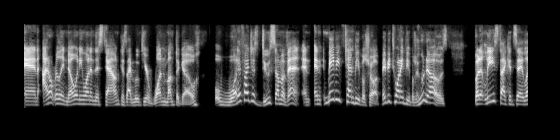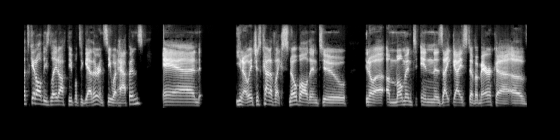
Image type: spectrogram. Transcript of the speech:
And I don't really know anyone in this town because I moved here one month ago. what if I just do some event and and maybe 10 people show up, maybe 20 people, who knows? But at least I could say, let's get all these laid off people together and see what happens. And, you know, it just kind of like snowballed into, you know, a, a moment in the zeitgeist of America of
